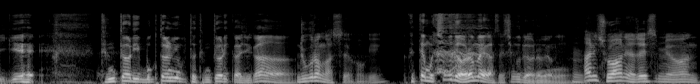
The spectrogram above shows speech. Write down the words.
이게 등떨이 목덜미부터 등떨이까지가 누구랑 갔어요 거기? 그때 뭐 친구들 여러 명이 갔어요. 친구들 여러 명이. 아니 좋아하는 여자 있으면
